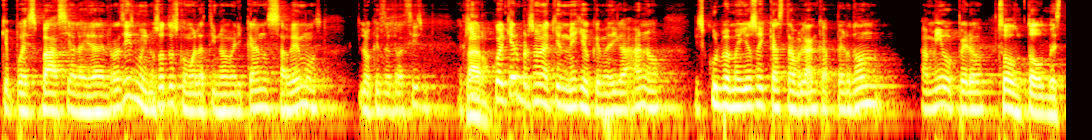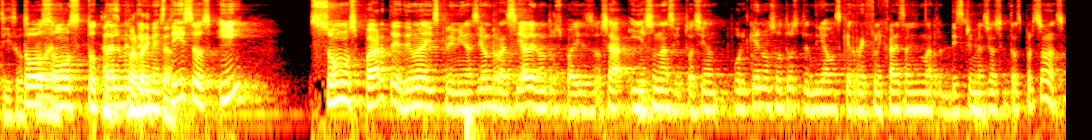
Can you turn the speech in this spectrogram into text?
que pues va hacia la idea del racismo. Y nosotros como latinoamericanos sabemos lo que es el racismo. Aquí, Claro. Cualquier persona aquí en México que me diga, ah, no, discúlpame, yo soy casta blanca, perdón, amigo, pero Son todos mestizos. todos somos totalmente mestizos y somos parte de una discriminación racial en otros países. O sea, y es una situación. ¿Por qué nosotros tendríamos que reflejar esa misma discriminación hacia otras personas?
